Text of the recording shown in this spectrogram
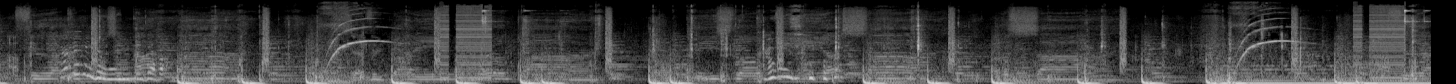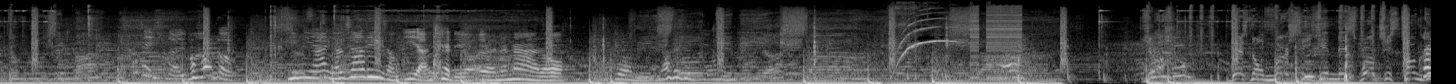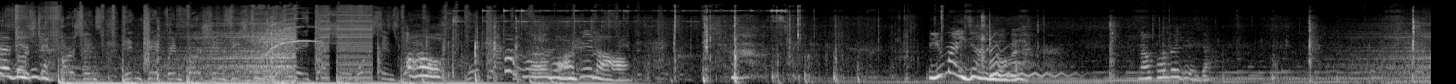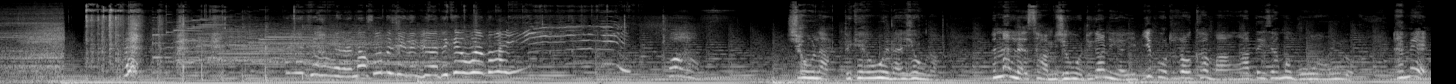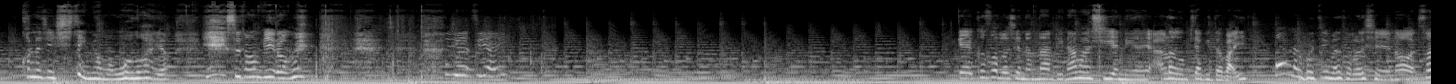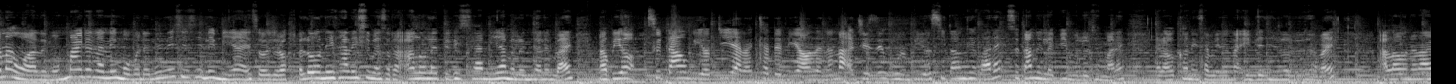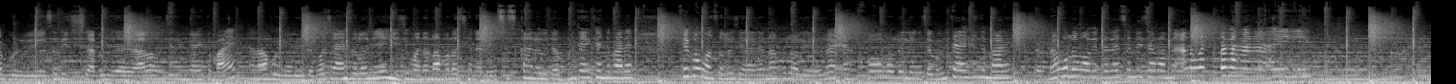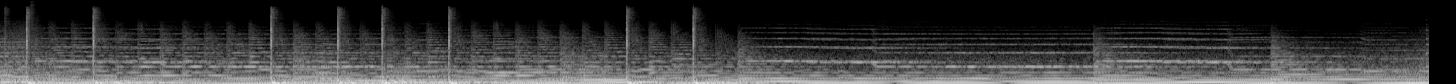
လေးချင်းရှိသွားပြီ။နောက်တစ်ချိန်တော့ဝင်ကြပါအားလုံးရှိအဲ့ဒါမဟုတ်တော့ဒီနေရာယောက်ျားလေးတောင်ကြည့်ရခ There's no mercy in this world, just hunger thirsty persons in different versions. Each new update, that shit worsens. အော်ဘာဘာတွေ့လားဒီမိုင်ကြရောပဲနောက်ဆုံးတစ်ချိန်ကြာအဲ့ဒါမလားနောက်ဆုံးတစ်ချိန်လည်းပြောတကယ်ဝင်သွားပြီဝါယုံလားတကယ်ဝင်တာယုံလားနနလည်းအစာမယုံဘူးဒီကနေရပြစ်ဖို့တော်တော်ခက်မှာငါသိစားမဘဝင်ဘူးလို့ ဒါပေမဲ့ခုနှစ်ချိန်ရှစ်ချိန်မြောက်မှဝင်သွားရရောရေးစတောင်းပြေတော့မယ်ရစီအိုင်ကဲခုဆိုလို့ရှိရင်တော့ဒီနားမှာရှိရနေရအလုံးပြတ်ပြီးတော့ပါပြီ။ဟောနောက်ကိုကြည့်မယ်ဆိုလို့ရှိရင်တော့ဆွမ်းနာဝါလေးကိုမှိုင်းတဲ့နေမို့ပဲလေလေးလေးရှင်းရှင်းလေးမြင်ရတယ်ဆိုတော့ဘလို့အနေထားလေးရှိမယ်ဆိုတာအလုံးလည်းတတိချာမြင်ရမယ်လို့မြင်နေပါတယ်။နောက်ပြီးတော့ဆူတောင်းပြီးတော့ပြည့်ရတာခက်တဲ့နေရာကိုလည်းနနအခြေစစ်ဝင်ပြီးတော့ဆူတောင်းခဲ့ပါတယ်။ဆူတောင်းနေလည်းပြည့်မယ်လို့ထင်ပါတယ်။အဲတော့ခဏနေဆက်ပြီးနနအိမ်ပြည့်ခြင်းလို့လုပ်ထားပါတယ်။ အလုံးနနဘူရီကိုဆက်လက်ကြည့်ရှာပေးကြတဲ့အလုံးကျေးဇူးများတင်ပါတယ်။နနဘူရီလေးတော့ချိုင်းဆိုလို့ရှိရင် YouTube မှာနနဘလော့ channel လေး subscribe လုပ်ကြပြီးတိုင်းခင်ကြပါတယ်။ Facebook မှာဆိုလို့ရှိရင်နနဘလော့လေးကို like and follow လေးလုပ်ကြပြီးတိုင်းခင်ကြပါတယ်။နောက်ဘလော့မှာပြန်လဲဆက်နေကြပါမယ်။အားလုံးပဲ bye bye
